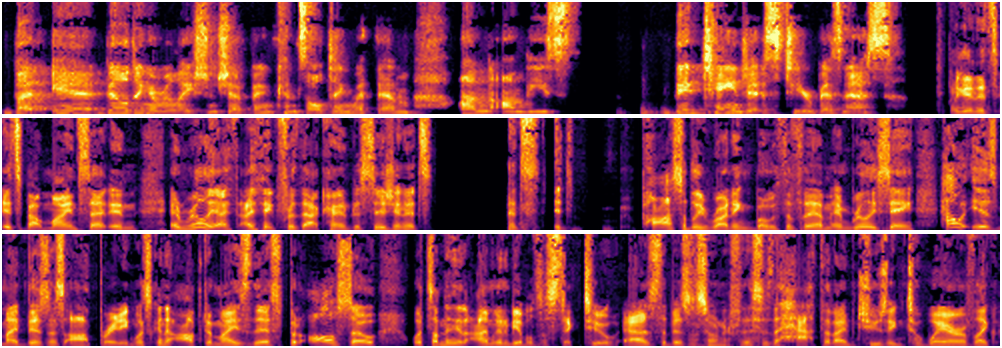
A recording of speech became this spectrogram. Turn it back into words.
but in building a relationship and consulting with them on, on these big changes to your business again, it's it's about mindset and and really, I, I think for that kind of decision, it's it's it's possibly running both of them and really saying how is my business operating? What's going to optimize this but also what's something that i'm going to be able to stick to as the business owner for this is the hat that i'm choosing to wear of like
